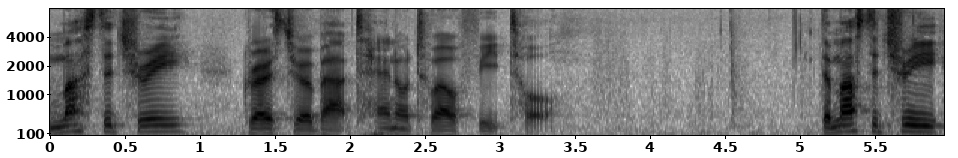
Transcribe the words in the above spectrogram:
mustard tree grows to about 10 or 12 feet tall. The mustard tree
